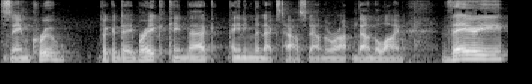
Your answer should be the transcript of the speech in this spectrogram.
Same crew. Took a day break, came back, painting the next house down the down the line. They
